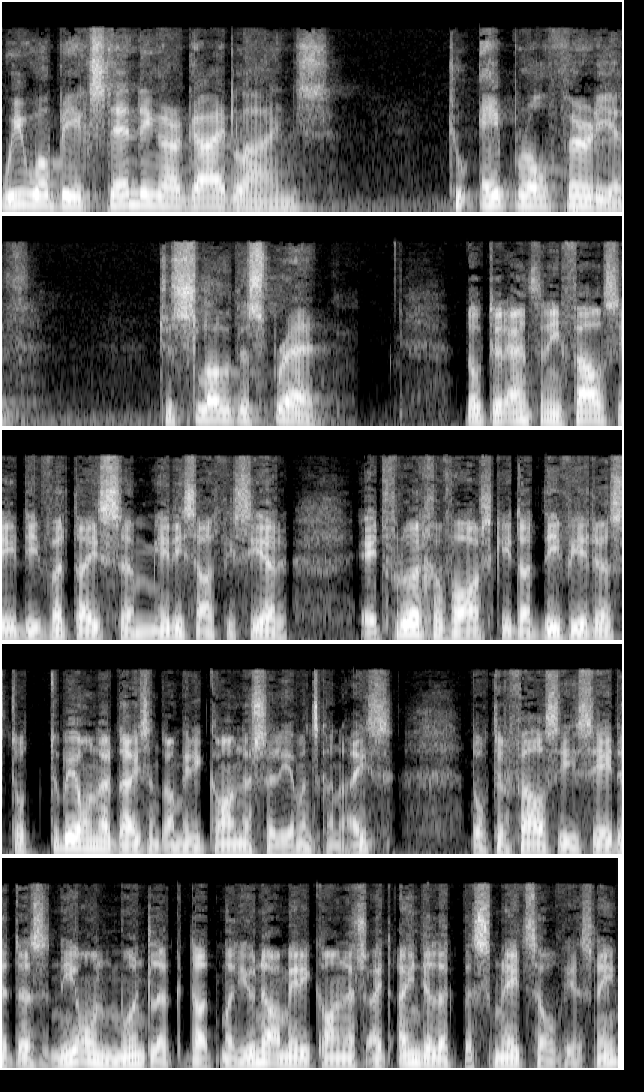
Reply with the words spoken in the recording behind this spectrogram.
we will be extending our guidelines to April 30th to slow the spread. Dr Anthony Fauci, die Withuis se mediese adviseur, het vroeër gewaarsku dat die virus tot 200 000 Amerikaners se lewens kan eis. Dr Fauci sê dit is nie onmoontlik dat miljoene Amerikaners uiteindelik besmet sal wees nie.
